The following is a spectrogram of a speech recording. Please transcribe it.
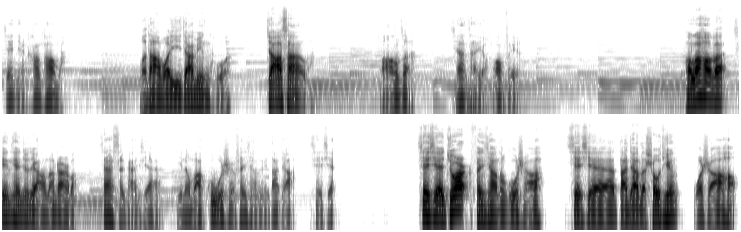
健健康康吧。我大伯一家命苦，家散了，房子现在也荒废了。好了，浩哥，今天就讲到这儿吧。再次感谢你能把故事分享给大家，谢谢，谢谢娟儿分享的故事啊，谢谢大家的收听，我是阿浩，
